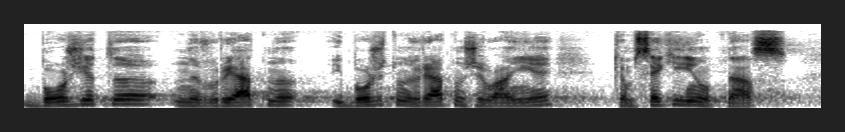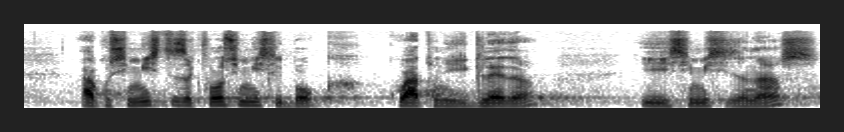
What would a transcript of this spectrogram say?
Божията невероятна, и Божието невероятно желание към всеки един от нас, ако си мислите за какво си мисли Бог, когато ни гледа и си мисли за нас,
